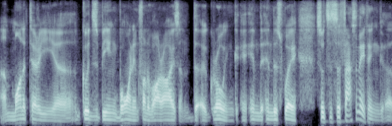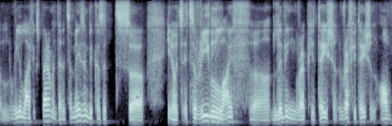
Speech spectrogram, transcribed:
uh monetary uh, goods being born in front of our eyes and uh, growing in in this way. So it's, it's a fascinating real life experiment, and it's amazing because it's you know it's it's a real life living reputation refutation of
